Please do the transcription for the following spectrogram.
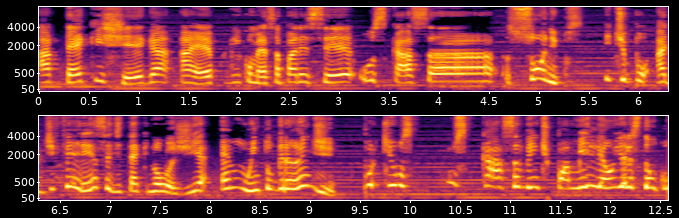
Até que chega a época que começa a aparecer os caça sônicos. E tipo, a diferença de tecnologia é muito grande. Porque os, os caça vêm tipo a milhão e eles estão com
